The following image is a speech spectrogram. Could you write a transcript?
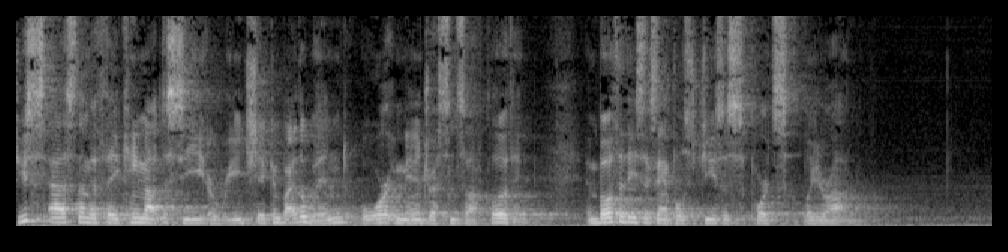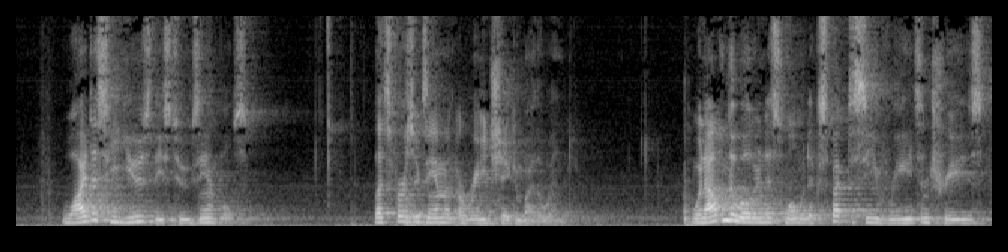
Jesus asked them if they came out to see a reed shaken by the wind or a man dressed in soft clothing. In both of these examples, Jesus supports later on. Why does he use these two examples? Let's first examine a reed shaken by the wind. When out in the wilderness, one would expect to see reeds and trees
